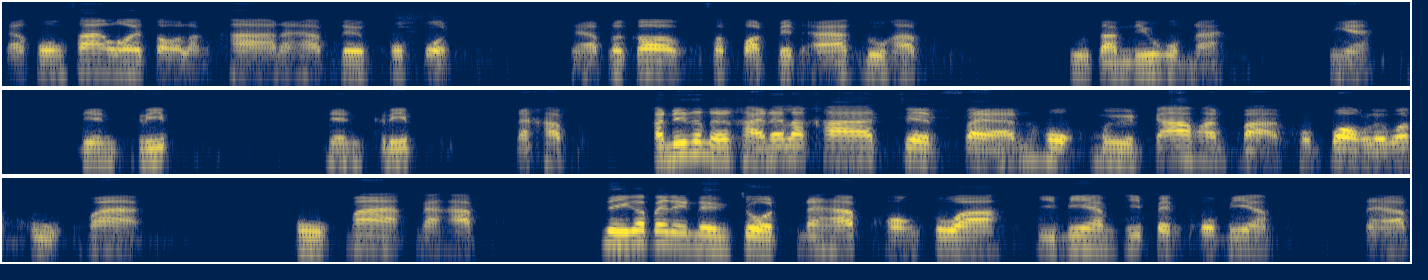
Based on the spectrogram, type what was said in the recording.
นะโครงสร้างรอยต่อหลังคานะครับ เดิมครบหมดนะครับ แล้วก็สปอร์ตเป็นอาร์คดูครับ ดูตามนิ้วผมนะนี่ไงเนียนกริปเนียนกริปนะครับคันนี้เสนอขายในราคา 769,000 บาท ผมบอกเลยว่าถูกมาก ถูกมากนะครับ นี่ก็เป็นอีกหนึ่งจุดนะครับ ของตัวพรีเมียมที่เป็นโครเมียมนะครับ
